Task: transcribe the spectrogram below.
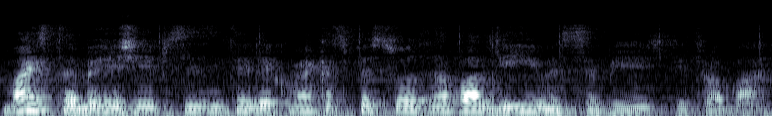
Mas também a gente precisa entender como é que as pessoas avaliam esse ambiente de trabalho.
